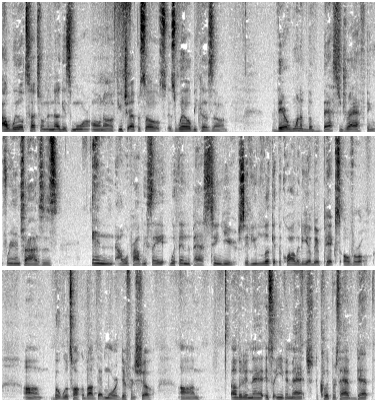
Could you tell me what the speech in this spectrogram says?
I will touch on the Nuggets more on uh, future episodes as well because um, they're one of the best drafting franchises in I would probably say within the past 10 years if you look at the quality of their picks overall. Um, but we'll talk about that more different show. Um, other than that, it's an even match. The Clippers have depth.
